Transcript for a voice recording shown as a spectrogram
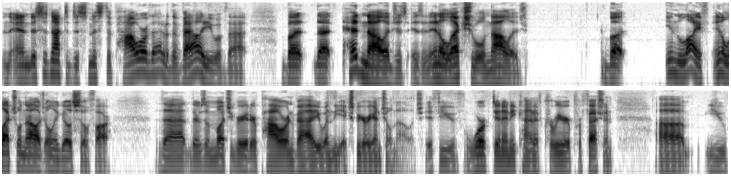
And this is not to dismiss the power of that or the value of that, but that head knowledge is, is an intellectual knowledge. But in life, intellectual knowledge only goes so far that there's a much greater power and value in the experiential knowledge. If you've worked in any kind of career or profession, uh, you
